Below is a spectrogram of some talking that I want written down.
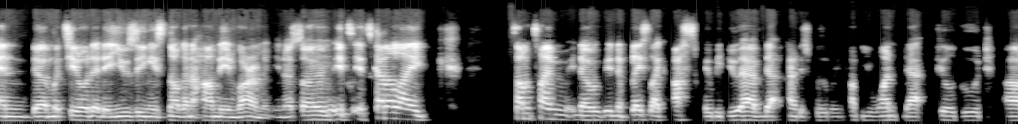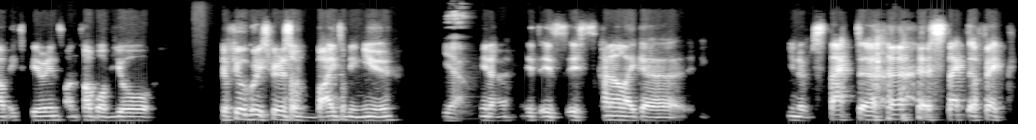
and the material that they're using is not going to harm the environment. You know, so Mhm. it's it's kind of like sometimes you know in a place like us where we do have that kind of disposable income, you want that feel good um, experience on top of your the feel good experience of buying something new Yeah. you know it, it's it's kind of like a you know stacked uh, stacked effect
